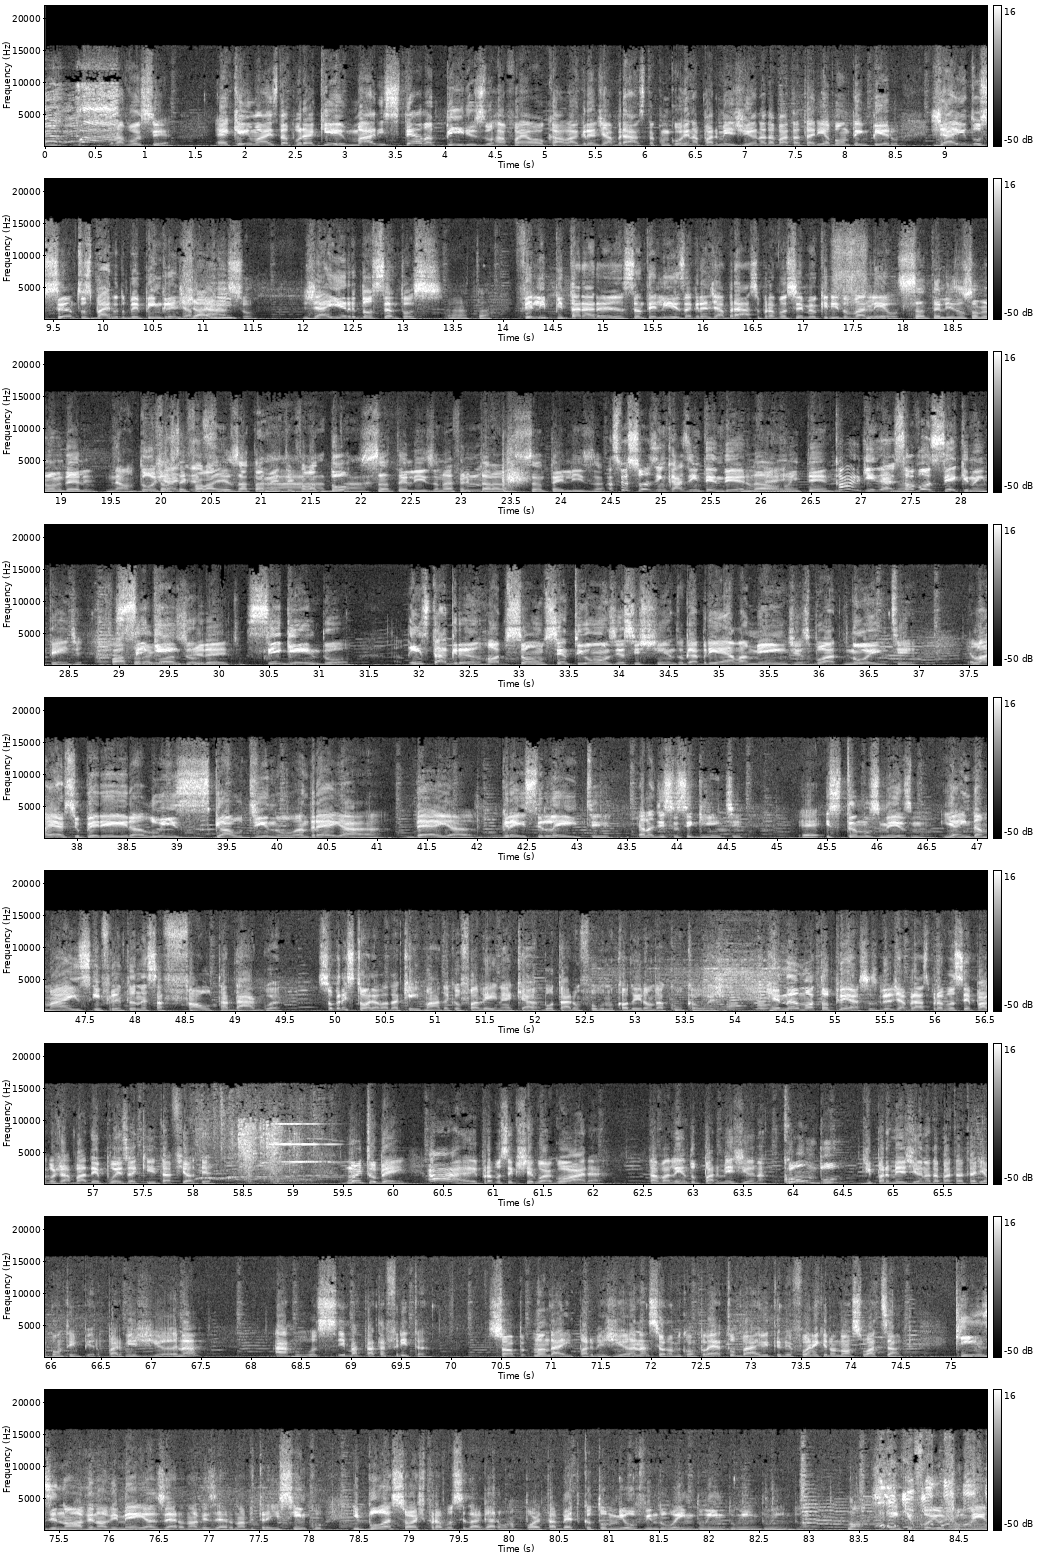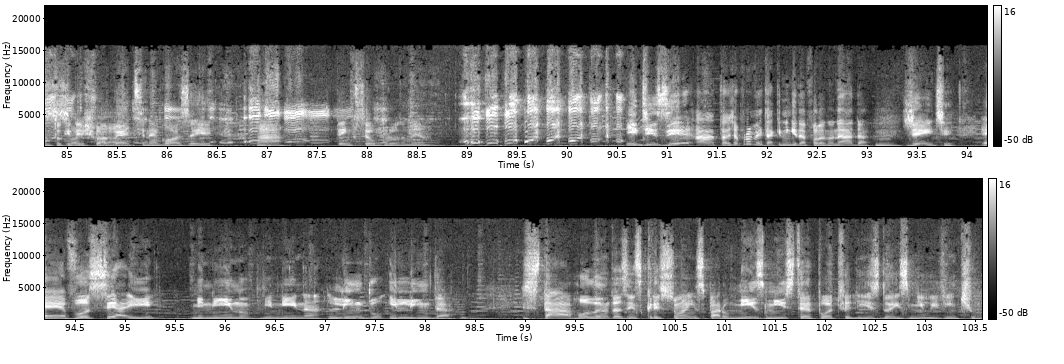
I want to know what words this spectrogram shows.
pra você. É, quem mais tá por aqui? Maristela Pires, do Rafael Alcalá. Grande abraço. Tá concorrendo a parmegiana da Batataria Bom Tempero. Jair dos Santos, bairro do Bepim. Grande Jair? abraço. Jair dos Santos. Ah, tá. Felipe Tararã, Santa Elisa. Grande abraço pra você, meu querido. Valeu. Santa Elisa é o sobrenome dele? Não, do Então Jair. você tem que falar, exatamente, tem que falar Ah, do tá. Santa Elisa, não é Hum. Felipe Tararã, Santa Elisa. As pessoas em casa entenderam. Não, véi. não entende. Claro que é só você que não entende. Faça o negócio direito. Seguindo. Instagram, Robson111 assistindo. Gabriela Mendes, boa noite. Laércio Pereira, Luiz Galdino, Andréia Deia, Grace Leite. Ela disse o seguinte: é, estamos mesmo, e ainda mais enfrentando essa falta d'água. Sobre a história lá da queimada que eu falei, né? Que a, botaram fogo no caldeirão da Cuca hoje. Renan Motopeças, grande abraço pra você. Paga o jabá depois aqui, tá, fiote? Muito bem. Ah, e pra você que chegou agora, tá valendo parmegiana. Combo de parmegiana da Batataria Bom Tempero. Parmegiana, arroz e batata frita. Só mandar aí, parmegiana, seu nome completo, bairro e telefone aqui no nosso WhatsApp. 15996090935 e boa sorte pra você largar uma porta aberta que eu tô me ouvindo indo, indo, indo, indo. Nossa. Quem que foi o jumento que Nossa, deixou cara. aberto esse negócio aí? Ah, tem que ser o Bruno mesmo. E dizer, ah, tá, já aproveitar que ninguém tá falando nada. Gente, é, você aí, menino, menina, lindo e linda, está rolando as inscrições para o Miss Mister Porto Feliz 2021.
